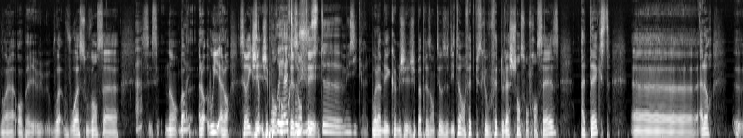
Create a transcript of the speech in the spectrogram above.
Voilà, oh, bah, voix, souvent ça. Ah. Non, bah, alors oui, alors c'est vrai que j'ai pas encore être présenté. Juste euh, musical. Voilà, mais comme j'ai pas présenté aux auditeurs en fait, puisque vous faites de la chanson française à texte. Euh, alors, euh,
